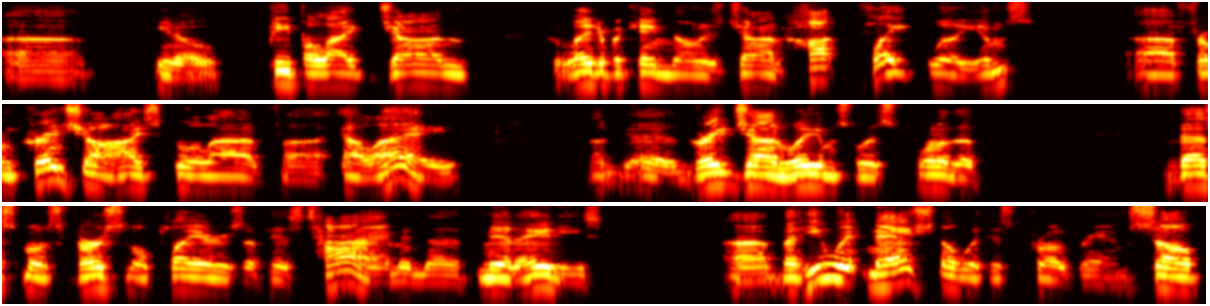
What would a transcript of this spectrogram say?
uh, you know, people like John, who later became known as John Hot Plate Williams uh, from Crenshaw High School out of uh, L.A. great John Williams was one of the best, most versatile players of his time in the mid 80s. Uh, but he went national with his program. So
